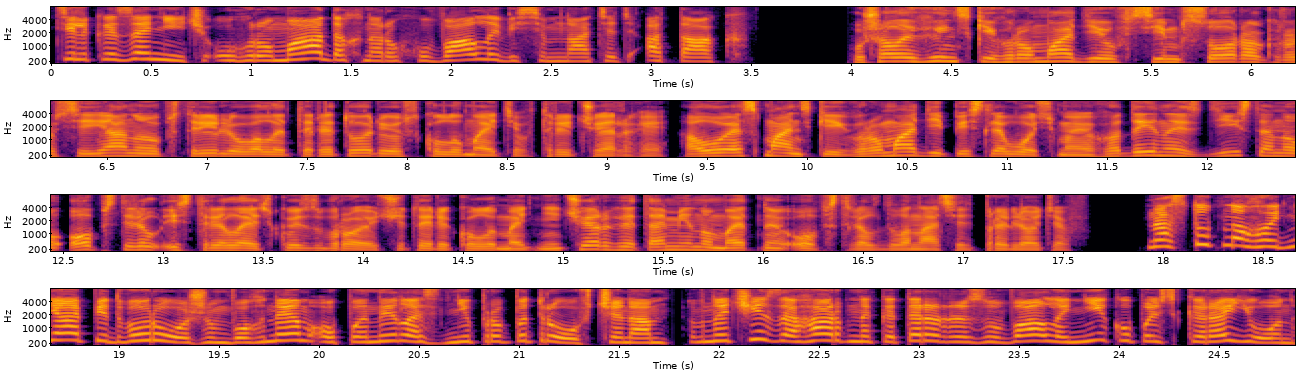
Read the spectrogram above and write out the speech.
Тільки за ніч у громадах нарахували 18 атак. У Шалегинській громаді в 7.40 росіяни обстрілювали територію з кулеметів три черги. А у Есманській громаді після 8 години здійснено обстріл із стрілецької зброї, чотири кулеметні черги та мінометний обстріл 12 прильотів. Наступного дня під ворожим вогнем опинилась Дніпропетровщина. Вночі загарбники тероризували Нікопольський район.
